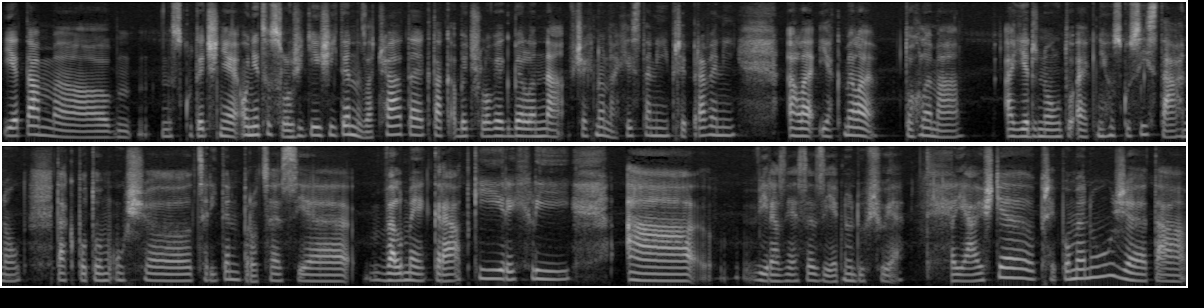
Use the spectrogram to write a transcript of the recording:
Je tam eh, skutečně o něco složitější ten začátek, tak aby člověk byl na všechno nachystaný, připravený, ale jakmile tohle má, a jednou tu e-knihu zkusí stáhnout, tak potom už eh, celý ten proces je velmi krátký, rychlý a výrazně se zjednodušuje. Já ještě připomenu, že ta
